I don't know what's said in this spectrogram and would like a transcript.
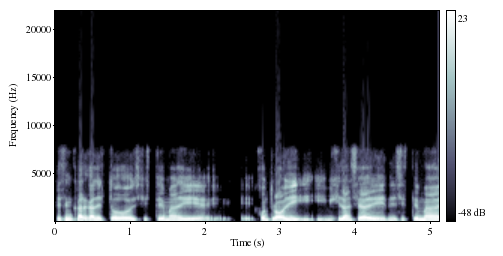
que se encarga de todo el sistema de eh, control y, vigilancia del sistema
